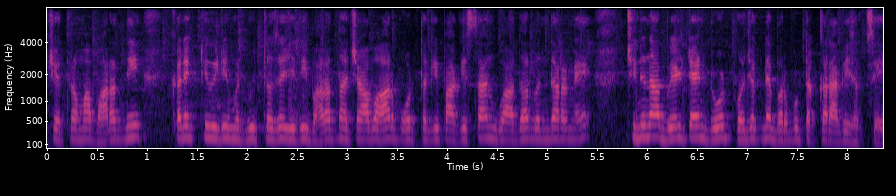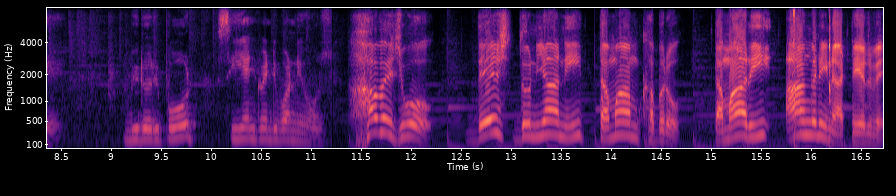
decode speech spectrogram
ક્ષેત્રમાં ભારતની કનેક્ટિવિટી મજબૂત થશે, જેથી ભારતના ચાબહાર પોર્ટ થકી પાકિસ્તાન, ગ્વાદર બંદર અને ચીનના બેલ્ટ એન્ડ રોડ પ્રોજેક્ટને ભરપૂર ટક્કર આપી શકશે. Bureau report CN twenty one news. હવે જુઓ, દેશ દુનિયાની તમામ ખબરો તમારી આંગળીના ટેરવે.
